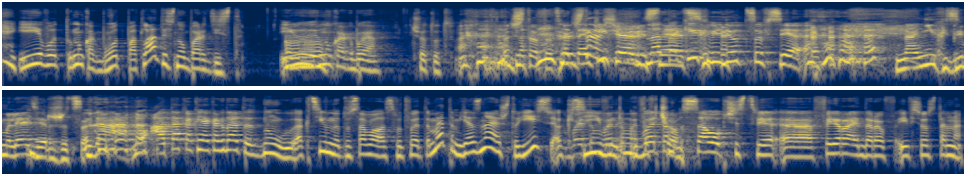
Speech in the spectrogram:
И вот, ну, как бы, вот потлатый сноубордист. И, Ага. ну, как бы, что тут? Что тут? На таких- ведутся все. На них земля держится. Да, ну, а так как я когда-то ну, активно тусовалась вот в этом этом, я знаю, что есть активно в этом сообществе э, фрирайдеров и все остальное.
